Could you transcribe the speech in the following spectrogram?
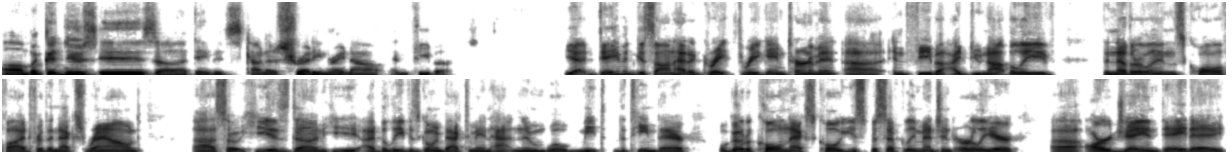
Um, but good news is uh, David's kind of shredding right now in FIBA. Yeah, David N'Guessan had a great three game tournament uh, in FIBA. I do not believe the Netherlands qualified for the next round. Uh, so he is done. He, I believe, is going back to Manhattan and will meet the team there. We'll go to Cole next. Cole, you specifically mentioned earlier uh, RJ and Dai Dai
